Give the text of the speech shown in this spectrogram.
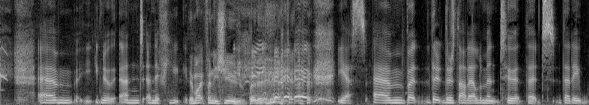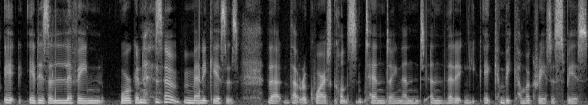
um, you know, and and if you, it might finish you, but yes, um, but there, there's that element to it that that it, it, it is a living organism in many cases that, that requires constant tending and, and that it, it can become a creative space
